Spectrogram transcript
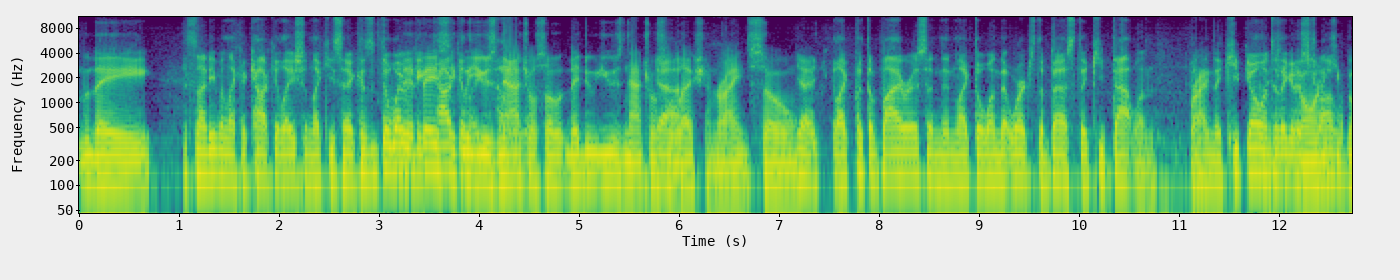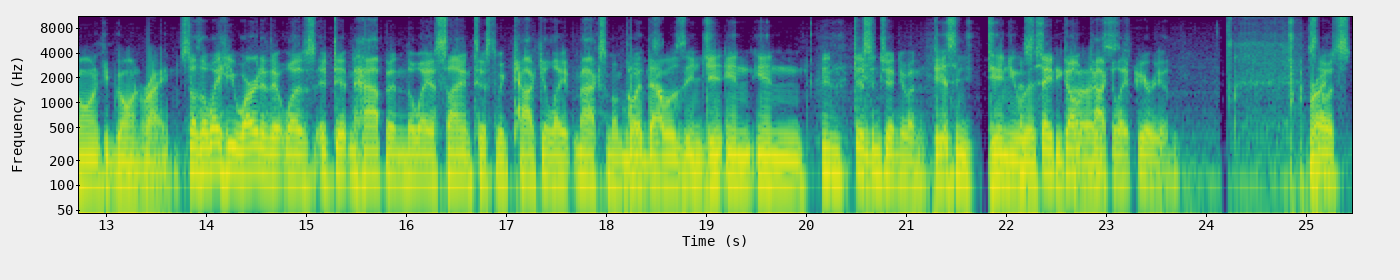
Said. They it's not even like a calculation, like he said, because the way they we basically use natural, so they do use natural yeah. selection, right? So yeah, like put the virus, and then like the one that works the best, they keep that one, right? And they keep going until they get a going, strong. Keep going, keep going, right? So the way he worded it was, it didn't happen the way a scientist would calculate maximum. But that was in in in, in disingenuous. Disingenuous. They don't calculate. Period. Right. So it's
